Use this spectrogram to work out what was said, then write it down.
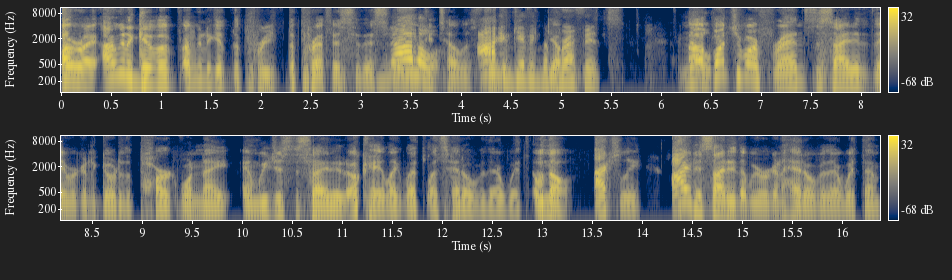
All right, I'm gonna give a. I'm gonna give the pre the preface to this. so No, you can tell us. I'm giving the Yep. preface. A bunch of our friends decided that they were gonna go to the park one night, and we just decided, okay, like let let's head over there with. Oh no, actually, I decided that we were going to head over there with them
